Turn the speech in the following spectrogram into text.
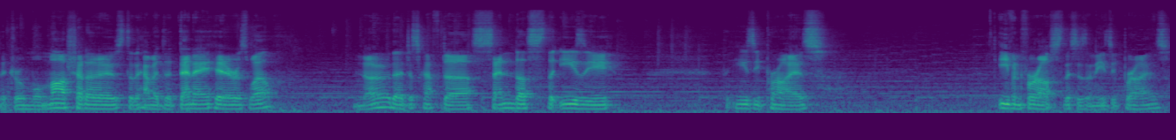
They draw more Marshadows. Do they have a Dedenne here as well? No, they're just gonna have to send us the easy easy prize. Even for us, this is an easy prize.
